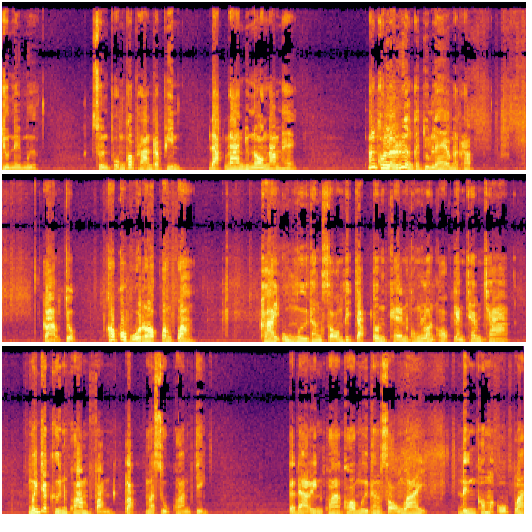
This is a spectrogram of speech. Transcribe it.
อยู่ในเมือง ส่วนผมก็พรานระพิน ดักดานอยู่หนองน้ำแห้งมันคนละเรื่องกันอยู่แล้วนะครับ กล่าวจบเขาก็หัวเราะกว้าง คลายอุ้งมือทั้งสองที่จับต้นแขนของหล่อนออกอย่างแช่มช้า เหมือนจะคืนความฝันกลับมาสู่ความจริง แต่ดารินคว้าข้อมือทั้งสองไว้ ดึงเข้ามาโอบไว้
